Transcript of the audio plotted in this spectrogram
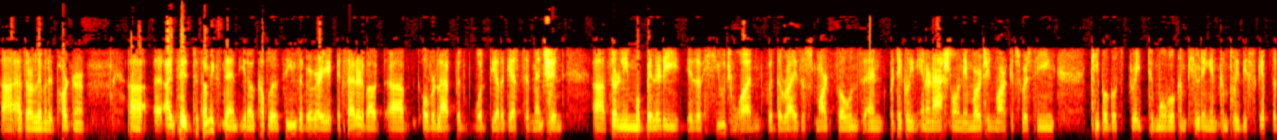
uh, as our limited partner. Uh, I'd say to some extent, you know, a couple of themes that we're very excited about uh, overlap with what the other guests have mentioned. Uh, certainly mobility is a huge one with the rise of smartphones and particularly in international and emerging markets we're seeing people go straight to mobile computing and completely skip the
